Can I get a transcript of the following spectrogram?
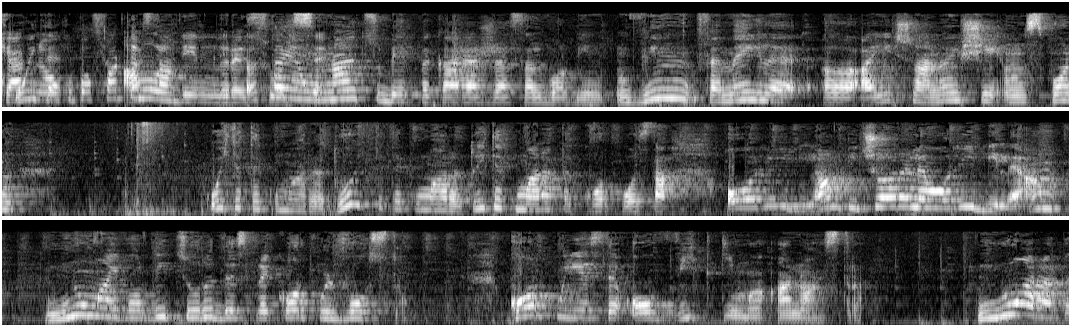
chiar ne ocupă foarte asta, mult din resurse. Asta e un alt subiect pe care aș vrea să-l vorbim. Vin femeile uh, aici la noi și îmi spun Uite-te cum arăt, uite-te cum arăt, uite cum arată corpul ăsta. Oribil, am picioarele oribile, am... Nu mai vorbiți urât despre corpul vostru. Corpul este o victimă a noastră. Nu arată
